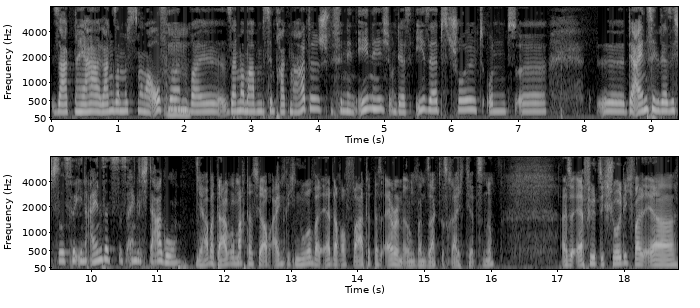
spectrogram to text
sagt, naja, langsam müssten wir mal aufhören, mhm. weil, seien wir mal ein bisschen pragmatisch, wir finden ihn eh nicht und der ist eh selbst schuld und äh, äh, der Einzige, der sich so für ihn einsetzt, ist eigentlich Dago. Ja, aber Dago macht das ja auch eigentlich nur, weil er darauf wartet, dass Aaron irgendwann sagt, es reicht jetzt, ne? Also er fühlt sich schuldig, weil er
